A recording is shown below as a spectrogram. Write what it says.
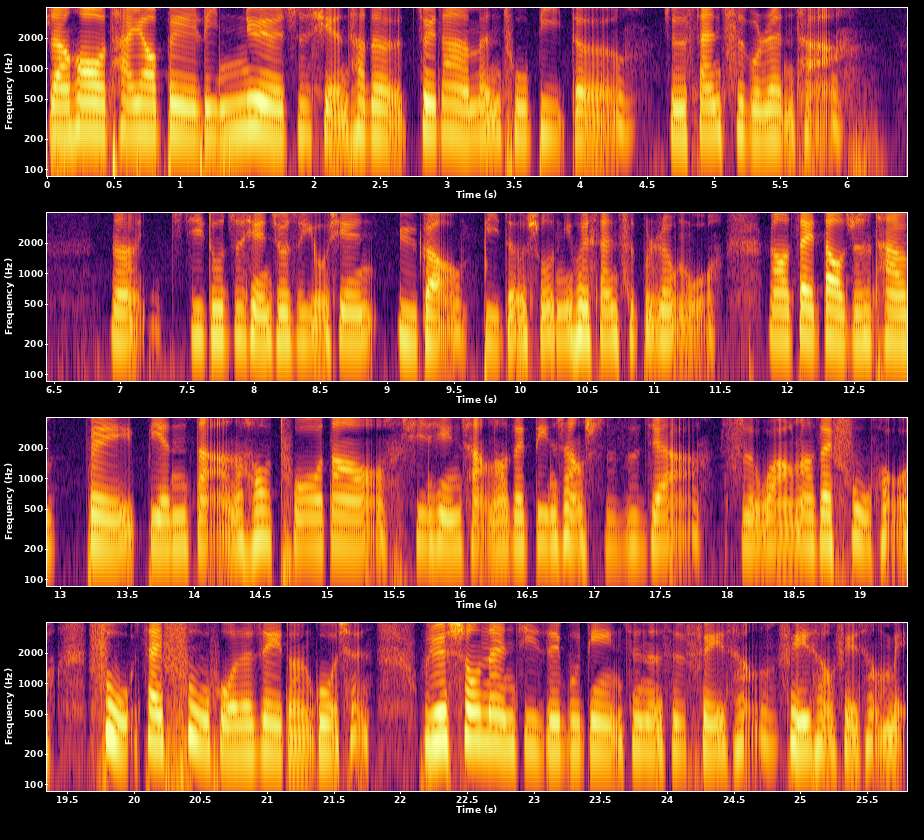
然后他要被凌虐之前，他的最大的门徒彼得就是三次不认他。那基督之前就是有先预告彼得说，你会三次不认我，然后再到就是他。被鞭打，然后拖到行刑场，然后再钉上十字架死亡，然后再复活复再复活的这一段过程，我觉得《受难记》这部电影真的是非常非常非常美。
